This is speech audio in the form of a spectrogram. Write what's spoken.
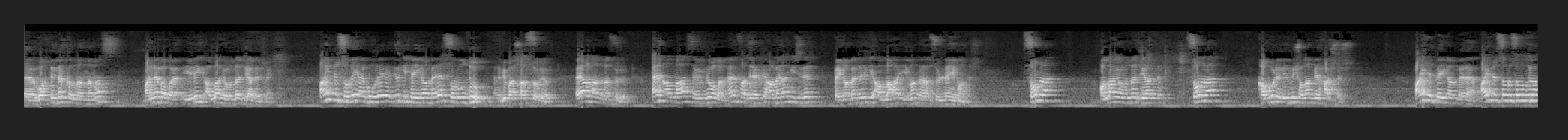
E, vaktinde kılınan namaz, anne babaya iyilik, Allah yolunda cihad etmek. Aynı soruyu Ebu Hureyre diyor ki peygambere soruldu. Yani bir başkası soruyor. Ey Allah'ın Resulü, en Allah'a sevimli olan, en faziletli amel hangisidir? Peygamber dedi ki Allah'a iman ve Resulüne imandır. Sonra Allah yolunda cihattır. Sonra kabul edilmiş olan bir haçtır. Aynı peygambere aynı soru soruluyor.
